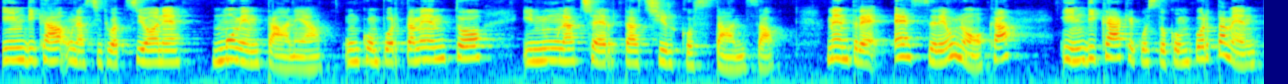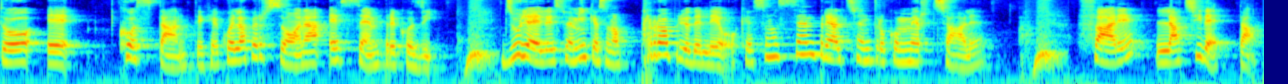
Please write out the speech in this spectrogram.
indica una situazione momentanea, un comportamento in una certa circostanza, mentre essere un'oca indica che questo comportamento è costante, che quella persona è sempre così. Giulia e le sue amiche sono proprio delle oche, sono sempre al centro commerciale. Fare la civetta.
